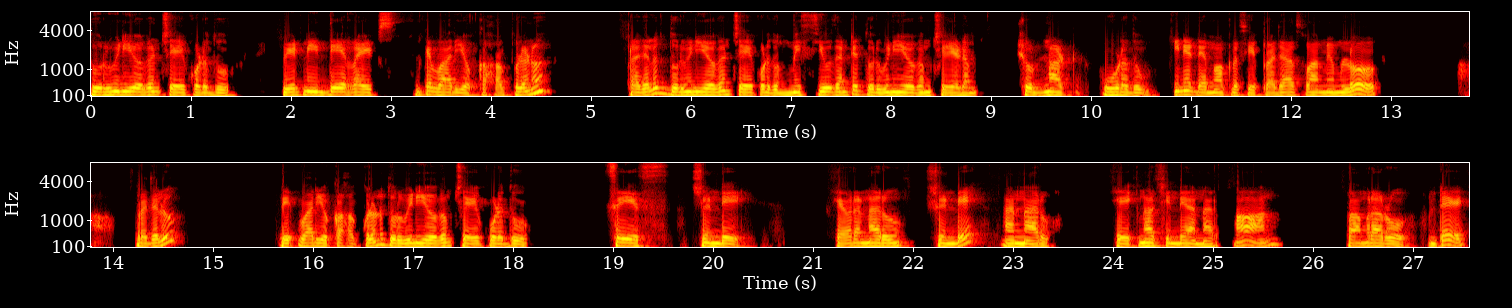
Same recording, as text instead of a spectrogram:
దుర్వినియోగం చేయకూడదు. వీటిని దేర్ రైట్స్ అంటే వారి యొక్క హక్కులను ప్రజలు దుర్వినియోగం చేయకూడదు. మిస్యూజ్ అంటే దుర్వినియోగం చేయడం. షుడ్ నాట్ కూడదు. ఇన్ ఏ డెమోక్రసీ ప్రజాస్వామ్యంలో ప్రజలు వారి యొక్క హక్కులను దుర్వినియోగం చేయకూడదు. సేస్ షిండే. ఎవరన్నారు? షిండే అన్నారు. ఏక్నాథ్ షిండే అన్నారు. ఆన్ కామ్రా రో. అంటే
